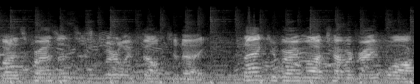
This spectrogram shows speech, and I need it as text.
but his presence is clearly felt today. Thank you very much. Have a great walk.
